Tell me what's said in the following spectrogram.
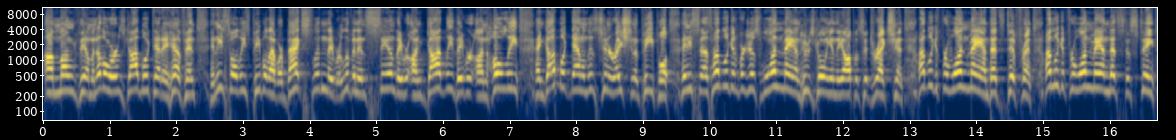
among them. In other words, God looked at a heaven and he saw these people that were backslidden, they were living in sin, they were ungodly, they were unholy. And God looked down on this generation of people and he says, I'm looking for just one man who's going in the opposite direction. I'm looking for one man that's different. I'm looking for one man that's distinct.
